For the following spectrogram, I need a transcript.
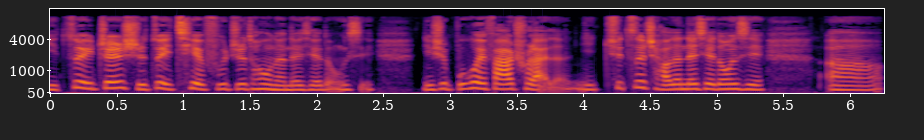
你最真实、最切肤之痛的那些东西，你是不会发出来的。你去自嘲的那些东西，呃，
